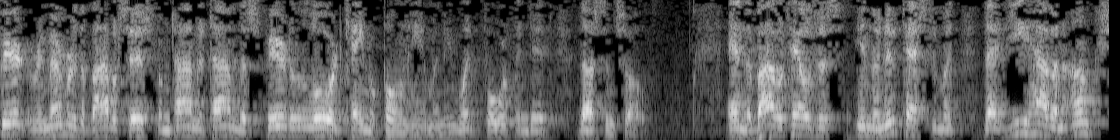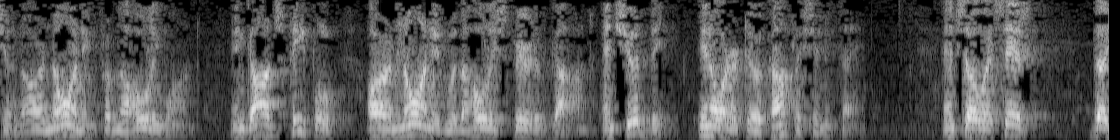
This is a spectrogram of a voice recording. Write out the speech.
Spirit, remember the Bible says from time to time the Spirit of the Lord came upon him and he went forth and did thus and so. And the Bible tells us in the New Testament that ye have an unction or anointing from the Holy One. And God's people are anointed with the Holy Spirit of God and should be in order to accomplish anything. And so it says, the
